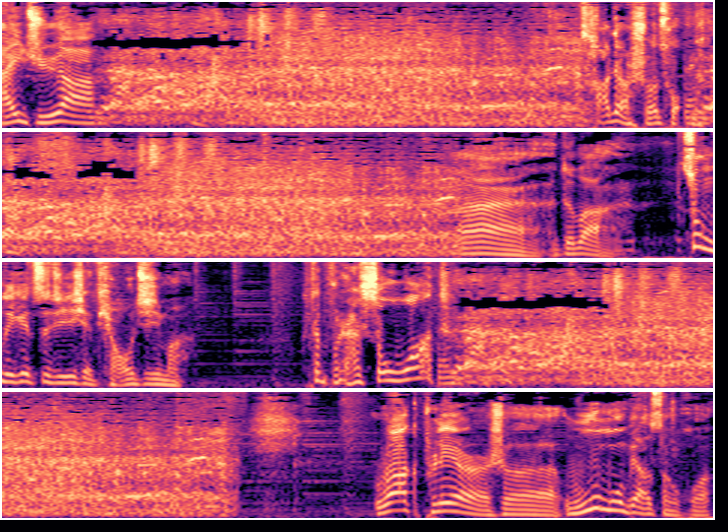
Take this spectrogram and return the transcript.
牌局啊，差点说错，哎，对吧？总得给自己一些调剂嘛，这不然 so what。Rock player 说无目标生活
